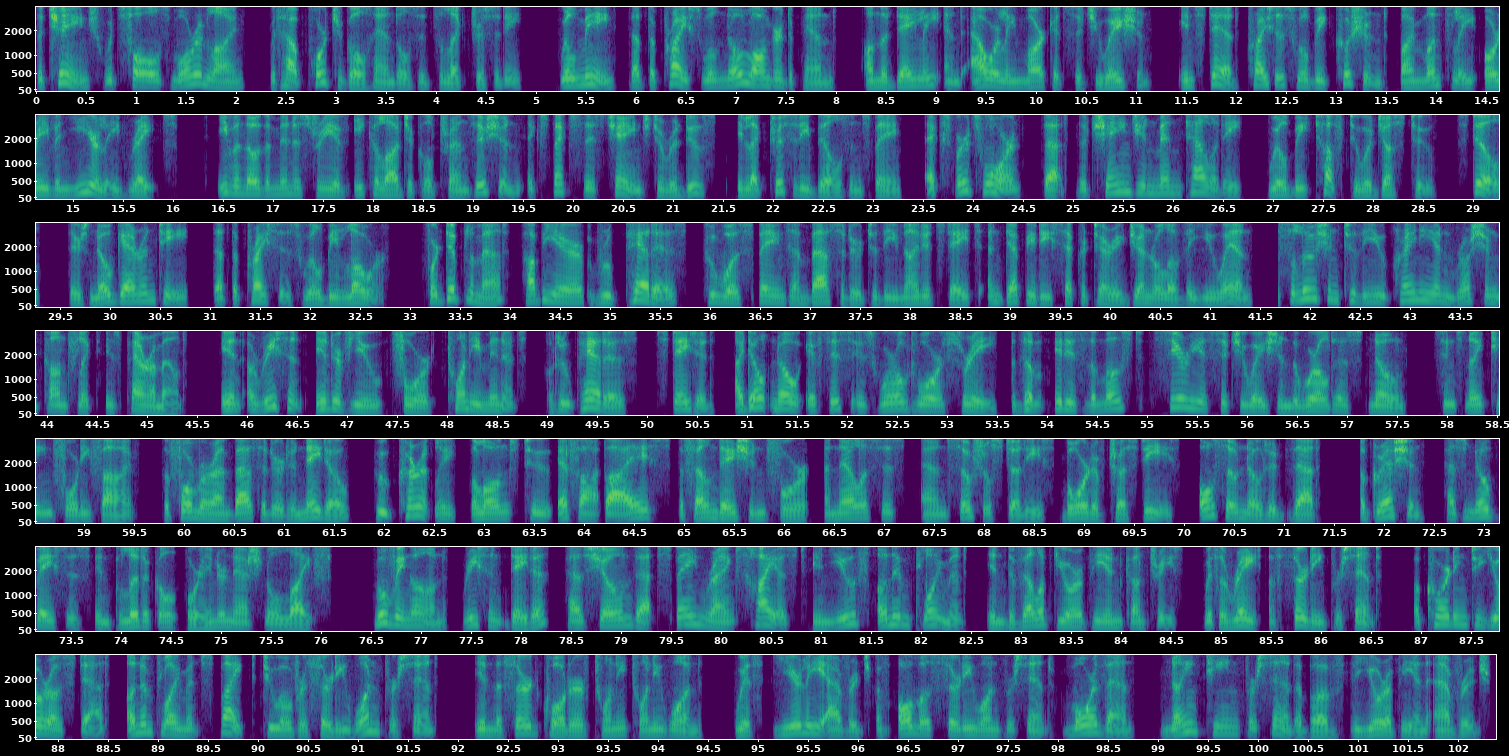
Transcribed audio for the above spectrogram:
The change, which falls more in line with how Portugal handles its electricity, will mean that the price will no longer depend on the daily and hourly market situation. Instead, prices will be cushioned by monthly or even yearly rates. Even though the Ministry of Ecological Transition expects this change to reduce electricity bills in Spain, experts warn that the change in mentality will be tough to adjust to. Still, there's no guarantee that the prices will be lower. For diplomat Javier Ruperez, who was Spain's ambassador to the United States and Deputy Secretary General of the UN, the solution to the Ukrainian Russian conflict is paramount. In a recent interview for 20 Minutes, Ruperez stated, I don't know if this is World War III. The, it is the most serious situation the world has known since 1945. The former ambassador to NATO, who currently belongs to FAES, the Foundation for Analysis and Social Studies Board of Trustees, also noted that aggression has no basis in political or international life. Moving on, recent data has shown that Spain ranks highest in youth unemployment in developed European countries, with a rate of 30%. According to Eurostat, unemployment spiked to over 31% in the third quarter of 2021, with yearly average of almost 31%, more than 19% above the European average.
